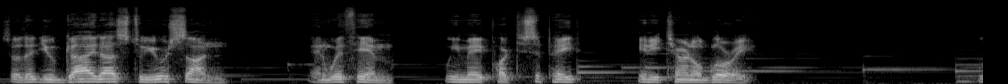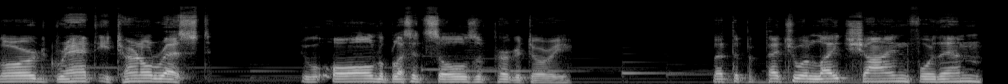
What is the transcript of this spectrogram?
so that you guide us to your Son, and with him we may participate in eternal glory. Lord, grant eternal rest to all the blessed souls of purgatory. Let the perpetual light shine for them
